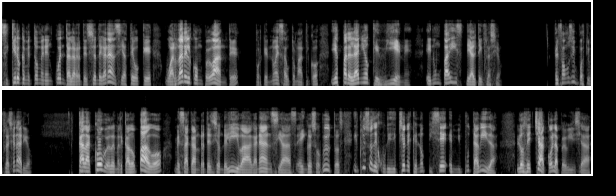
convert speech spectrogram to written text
si quiero que me tomen en cuenta la retención de ganancias, tengo que guardar el comprobante, porque no es automático, y es para el año que viene, en un país de alta inflación. El famoso impuesto inflacionario. Cada cobro de mercado pago me sacan retención del IVA, ganancias e ingresos brutos, incluso de jurisdicciones que no pisé en mi puta vida. Los de Chaco, la provincia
